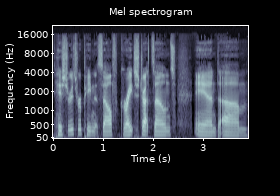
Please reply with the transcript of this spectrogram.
history's repeating itself great strut zones and um,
